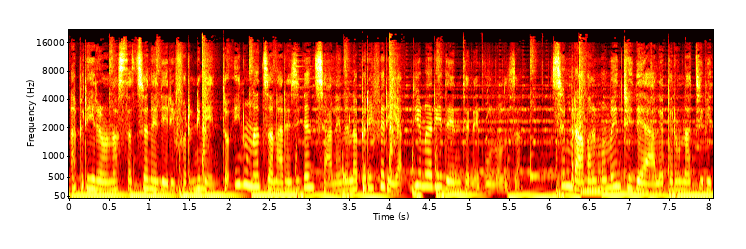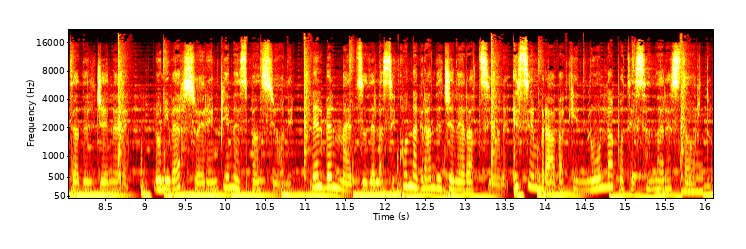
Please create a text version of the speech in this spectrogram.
Aprire una stazione di rifornimento in una zona residenziale nella periferia di una ridente nebulosa. Sembrava il momento ideale per un'attività del genere. L'universo era in piena espansione, nel bel mezzo della seconda grande generazione e sembrava che nulla potesse andare storto.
